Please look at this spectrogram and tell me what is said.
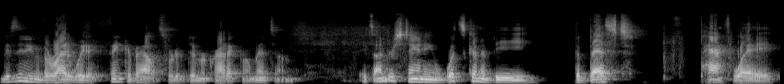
it isn't even the right way to think about sort of democratic momentum. It's understanding what's going to be the best pathway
